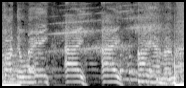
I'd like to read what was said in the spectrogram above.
about the way I, I, I am a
